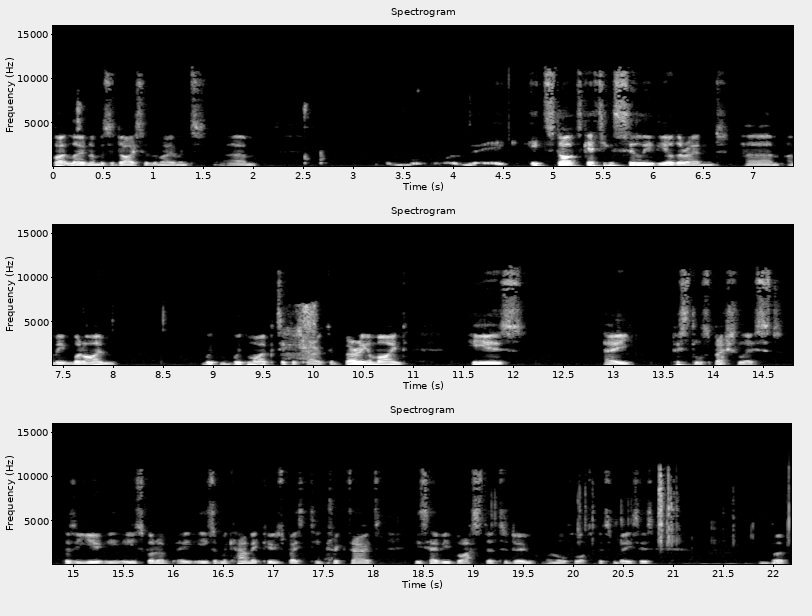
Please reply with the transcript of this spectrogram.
quite low numbers of dice at the moment. Um, it, it starts getting silly the other end. Um, I mean, when I'm with with my particular character, bearing in mind he is a pistol specialist because he he- he's got a he's a mechanic who's basically tricked out his heavy blaster to do an awful lot of bits and pieces. But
